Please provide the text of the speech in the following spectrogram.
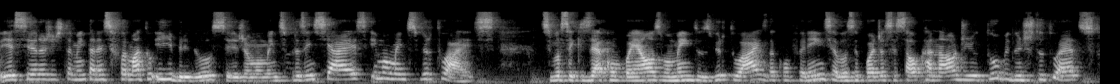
esse ano a gente também está nesse formato híbrido, ou seja, momentos presenciais e momentos virtuais. Se você quiser acompanhar os momentos virtuais da conferência, você pode acessar o canal de YouTube do Instituto Etos.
